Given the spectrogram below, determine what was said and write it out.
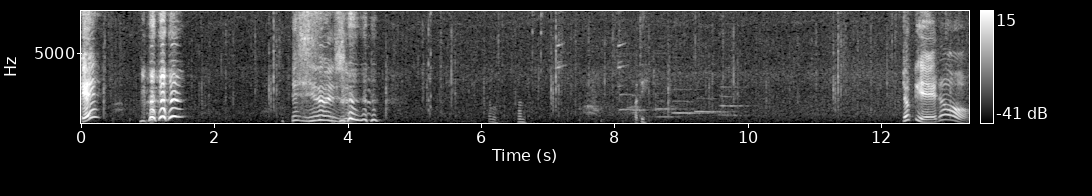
¿Qué? ¿Qué sido eso? Vamos, vamos. A ti. Yo quiero.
